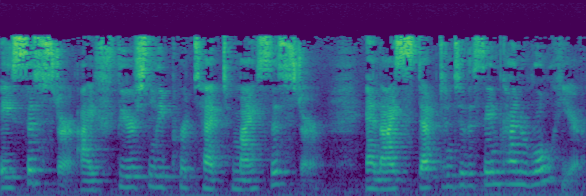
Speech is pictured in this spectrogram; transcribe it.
a sister. I fiercely protect my sister. And I stepped into the same kind of role here.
